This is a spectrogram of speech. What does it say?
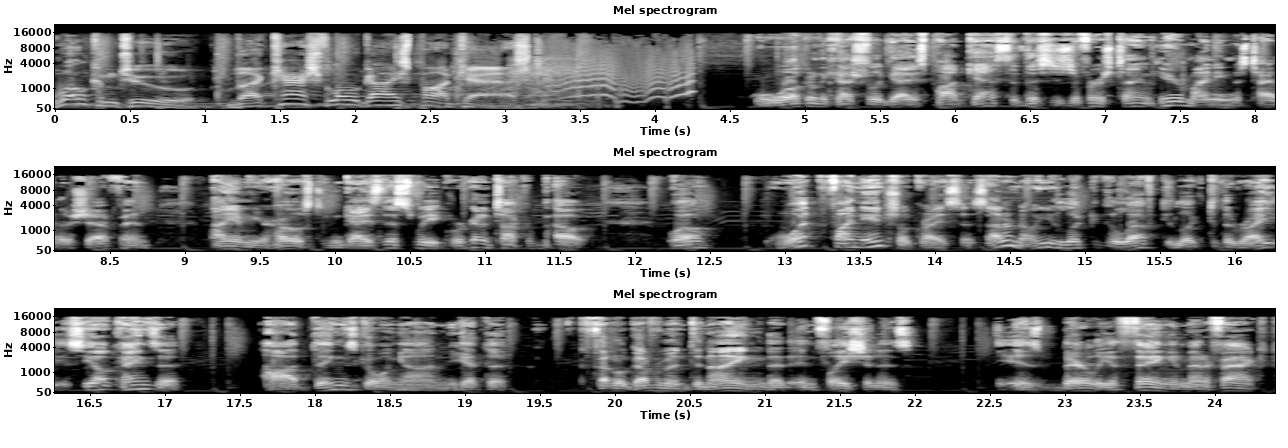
Welcome to the Cash Flow Guys Podcast. Welcome to the Cash Flow Guys podcast. If this is your first time here, my name is Tyler Sheff and I am your host. And guys, this week we're going to talk about, well, what financial crisis? I don't know. You look to the left, you look to the right, you see all kinds of odd things going on. You got the federal government denying that inflation is is barely a thing. And matter of fact,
